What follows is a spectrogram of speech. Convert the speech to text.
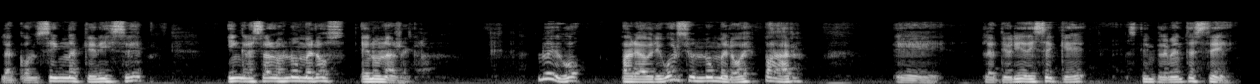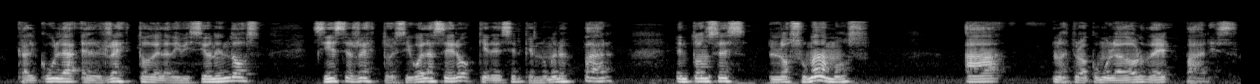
la consigna que dice ingresar los números en un arreglo. Luego, para averiguar si un número es par, eh, la teoría dice que simplemente se calcula el resto de la división en 2. Si ese resto es igual a 0, quiere decir que el número es par. Entonces lo sumamos a nuestro acumulador de pares.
